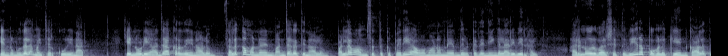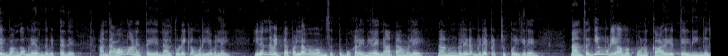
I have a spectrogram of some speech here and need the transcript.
என்று முதலமைச்சர் கூறினார். என்னுடைய அஜாக்கிரதையினாலும் சலுக்க மன்னனின் வஞ்சகத்தினாலும் பல்லவ வம்சத்துக்கு பெரிய அவமானம் நேர்ந்து விட்டதை நீங்கள் அறிவீர்கள். அறுநூறு வருஷத்து வீரப்புகழுக்கு என் காலத்தில் பங்கம் நேர்ந்து விட்டது. அந்த அவமானத்தை என்னால் துடைக்க முடியவில்லை. இழந்துவிட்ட பல்லவ வம்சத்து புகழை நிலைநாட்டாமலே நான் உங்களிடம் விடைபெற்றுக் கொள்கிறேன். நான் செய்ய முடியாமற் போன காரியத்தில் நீங்கள்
